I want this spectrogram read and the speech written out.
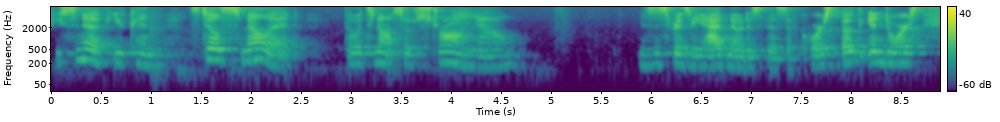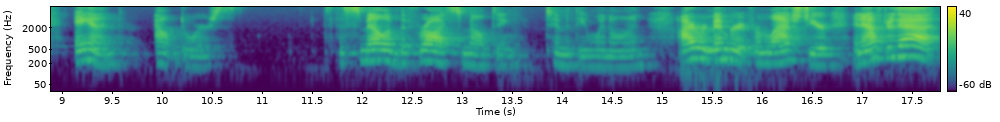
If you sniff, you can still smell it, though it's not so strong now. Mrs. Frisby had noticed this, of course, both indoors and outdoors. It's the smell of the frost melting, Timothy went on. I remember it from last year, and after that,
